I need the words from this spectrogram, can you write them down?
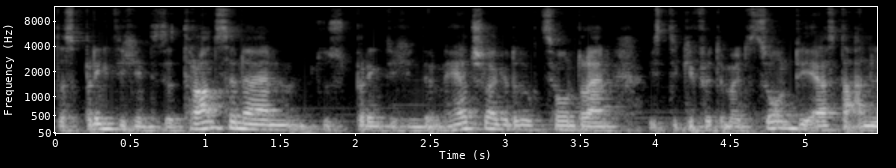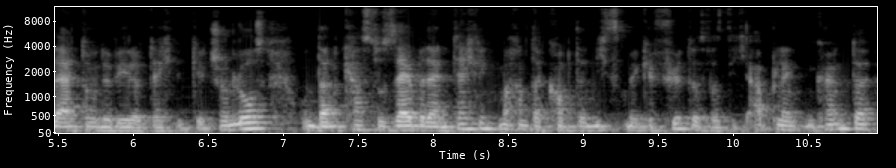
das bringt dich in diese Trance hinein, das bringt dich in die Herzschlagreduktion rein, ist die geführte Meditation, die erste Anleitung der Velo-Technik geht schon los und dann kannst du selber deine Technik machen, da kommt dann nichts mehr geführt, das was dich ablenken könnte,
